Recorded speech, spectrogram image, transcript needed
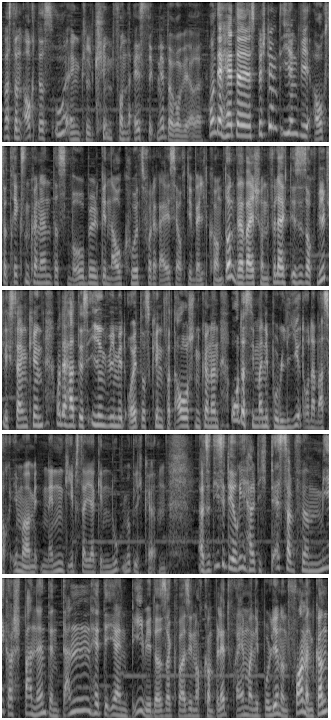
was dann auch das Urenkelkind von Isaac Netero wäre. Und er hätte es bestimmt irgendwie auch so tricksen können, dass Vobel genau kurz vor der Reise auf die Welt kommt. Und wer weiß schon, vielleicht ist es auch wirklich sein Kind und er hat es irgendwie mit Oitos Kind vertauschen können oder sie manipuliert oder was auch auch immer. Mit Nennen gäbe es da ja genug Möglichkeiten. Also diese Theorie halte ich deshalb für mega spannend, denn dann hätte er ein Baby, das er quasi noch komplett frei manipulieren und formen kann.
